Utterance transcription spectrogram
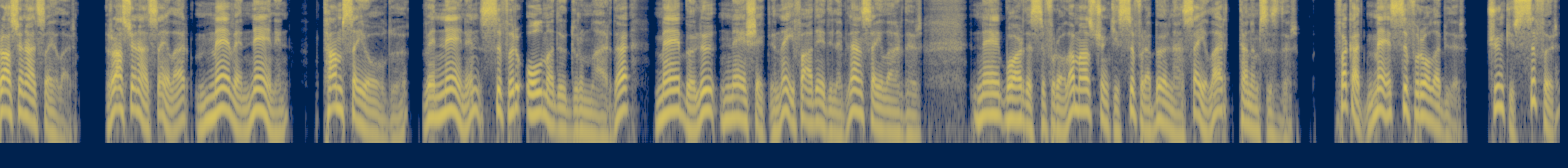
Rasyonel sayılar. Rasyonel sayılar, m ve n'nin tam sayı olduğu ve n'nin sıfır olmadığı durumlarda m bölü n şeklinde ifade edilebilen sayılardır. n bu arada sıfır olamaz çünkü sıfıra bölünen sayılar tanımsızdır. Fakat m sıfır olabilir. Çünkü sıfır,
